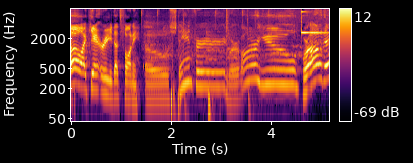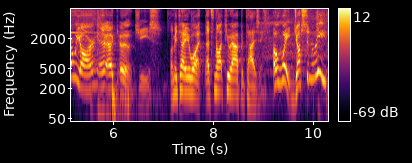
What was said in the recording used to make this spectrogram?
Oh, I can't read. That's funny. Oh, Stanford, where are you? Where? Oh, there we are. Uh, uh, oh, jeez. Let me tell you what. That's not too appetizing. Oh, wait. Justin Reid.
